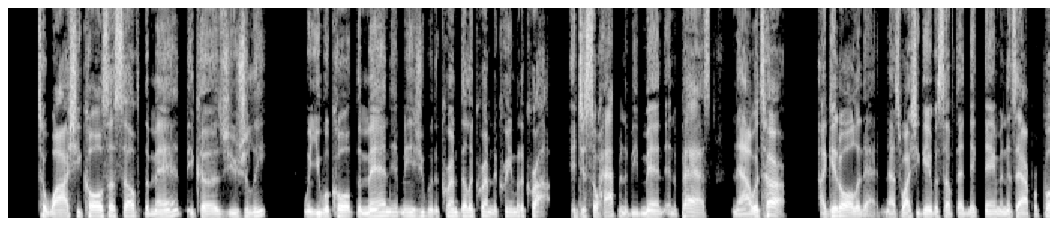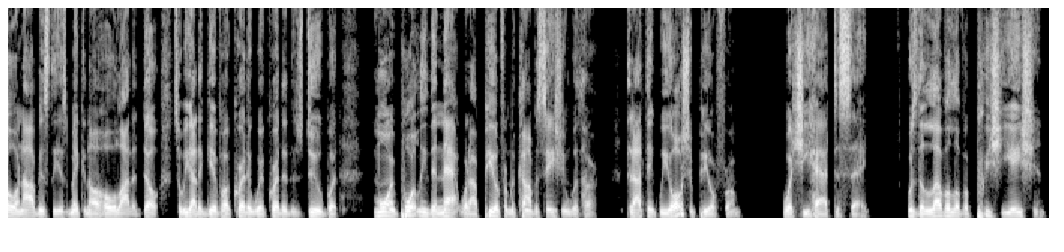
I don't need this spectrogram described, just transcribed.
to why she calls herself the man, because usually when you were called the man, it means you were the creme de la creme, the cream of the crop. It just so happened to be men in the past. Now it's her. I get all of that. And that's why she gave herself that nickname, and it's apropos. And obviously, it's making her a whole lot of dough. So we got to give her credit where credit is due. But more importantly than that, what I peeled from the conversation with her that I think we all should peel from what she had to say was the level of appreciation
